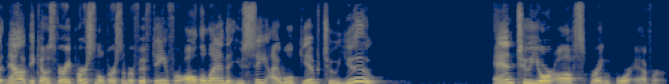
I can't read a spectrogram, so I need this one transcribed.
But now it becomes very personal. Verse number 15 For all the land that you see, I will give to you and to your offspring forever.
